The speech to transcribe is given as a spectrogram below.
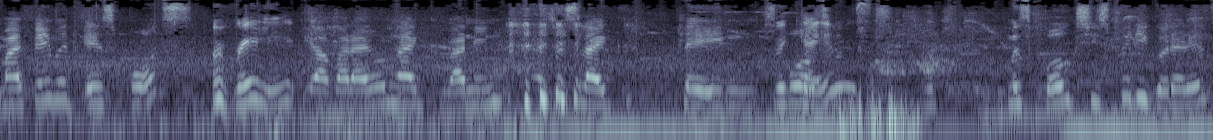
My favorite is sports. Oh, really? Yeah, but I don't like running. I just like playing The sports games? with Miss Bogue. She's pretty good at it.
